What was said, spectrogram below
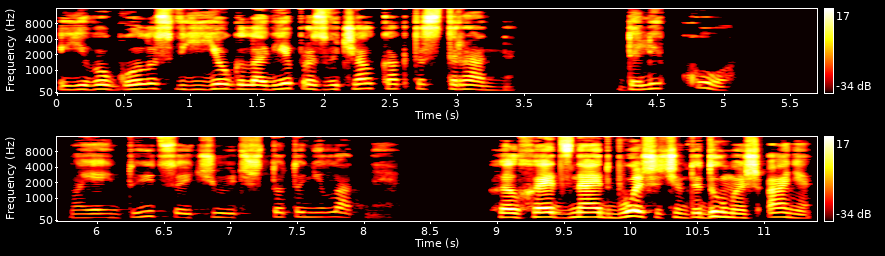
Его голос в ее голове прозвучал как-то странно. Далеко. Моя интуиция чует что-то неладное. Хеллхед знает больше, чем ты думаешь, Аня,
